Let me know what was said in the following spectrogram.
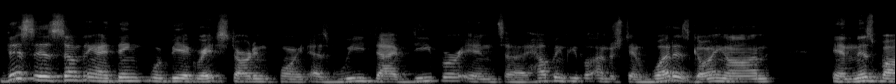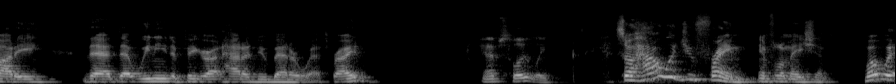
this is something I think would be a great starting point as we dive deeper into helping people understand what is going on in this body that, that we need to figure out how to do better with, right? Absolutely. So, how would you frame inflammation? What would,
